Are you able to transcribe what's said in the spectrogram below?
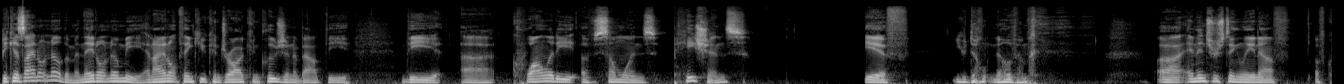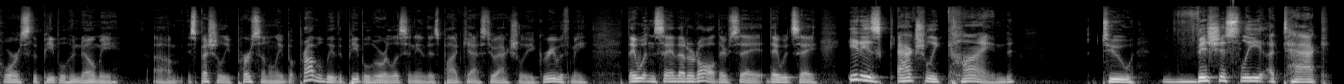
because I don't know them and they don't know me, and I don't think you can draw a conclusion about the the uh, quality of someone's patience if you don't know them. uh, and interestingly enough, of course, the people who know me um, especially personally, but probably the people who are listening to this podcast who actually agree with me, they wouldn't say that at all. They say they would say it is actually kind to viciously attack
